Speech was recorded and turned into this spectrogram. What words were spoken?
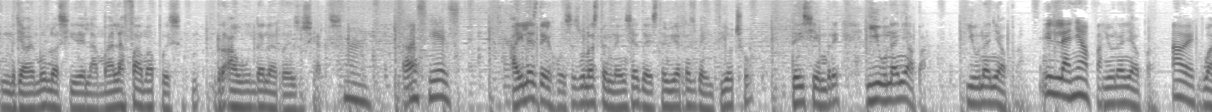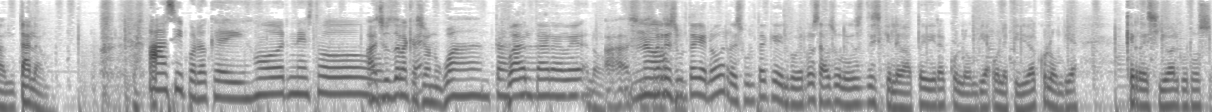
llamémoslo así, de la mala fama, pues abunda en las redes sociales. Mm, Así es. Ahí les dejo, esas son las tendencias de este viernes 28 de diciembre. Y una ñapa, y una ñapa, Y la ñapa. y una ñapa. A ver. Guantánamo. Ah, sí, por lo que dijo Ernesto. Ah, eso es de la canción Guanta. Guantánamo. No. Ah, sí. No. Resulta que no, resulta que el gobierno de Estados Unidos dice que le va a pedir a Colombia, o le pidió a Colombia, que reciba algunos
